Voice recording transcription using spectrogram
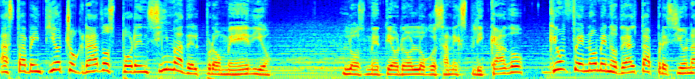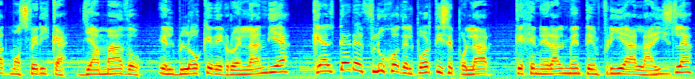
hasta 28 grados por encima del promedio. Los meteorólogos han explicado que un fenómeno de alta presión atmosférica llamado el bloque de Groenlandia, que altera el flujo del vórtice polar que generalmente enfría a la isla,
